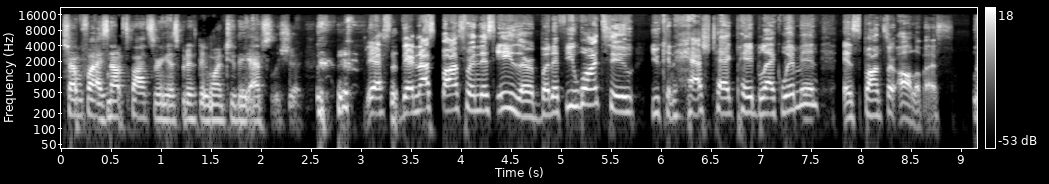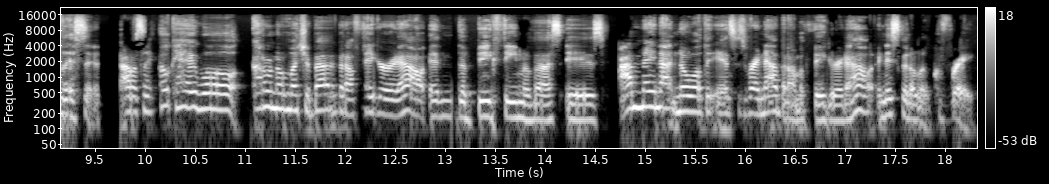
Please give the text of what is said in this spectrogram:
Shopify is not sponsoring us, but if they want to, they absolutely should. yes, they're not sponsoring this either. But if you want to, you can hashtag pay black women and sponsor all of us listen, I was like, okay, well, I don't know much about it, but I'll figure it out. And the big theme of us is I may not know all the answers right now, but I'm going to figure it out and it's going to look great.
